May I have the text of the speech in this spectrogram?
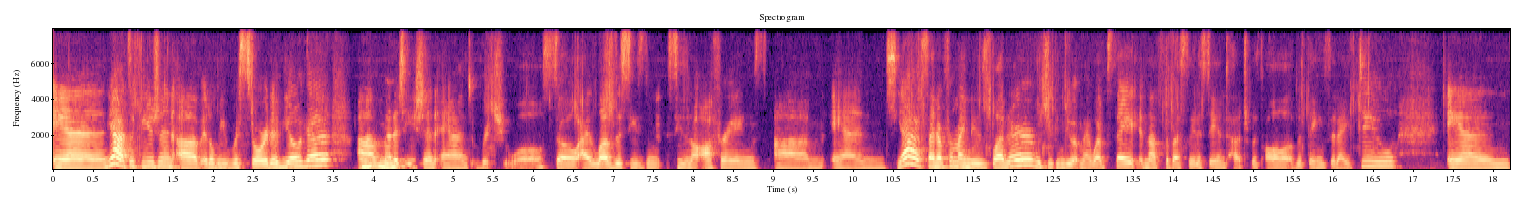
And yeah, it's a fusion of it'll be restorative yoga, um, mm. meditation, and ritual. So I love the season seasonal offerings. Um, and yeah, sign up for my newsletter, which you can do at my website, and that's the best way to stay in touch with all of the things that I do. And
